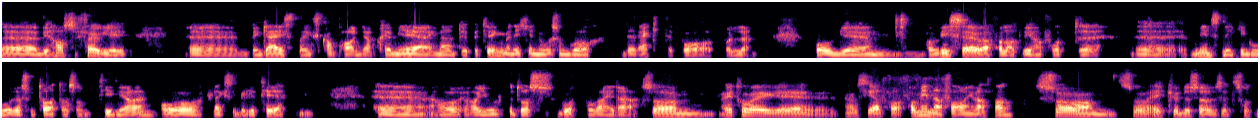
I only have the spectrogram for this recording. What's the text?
Eh, vi har selvfølgelig begeistringskampanjer, premiering, den type ting, men ikke noe som går direkte på, på lønn. Og, og, vi ser i hvert fall at vi har fått minst like gode resultater som tidligere. Og fleksibiliteten eh, har, har, hjulpet oss godt på vei der. Så mm, jeg tror jeg, kan si at fra, fra, min erfaring i hvert fall, så, så er kundeservice et sånt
